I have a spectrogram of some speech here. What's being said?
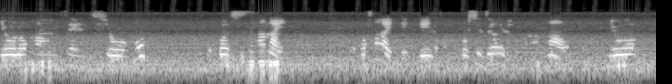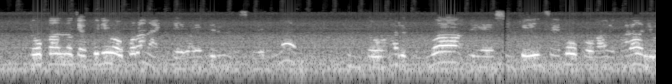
尿路感染症も起こさない、起こさないって言っていいのかな？起こしづらいのかな？まあ、尿、尿管の逆流は起こらないって言われてるんですけれども、うんと、はるくんは、えー、神経陰性膀胱があるから尿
